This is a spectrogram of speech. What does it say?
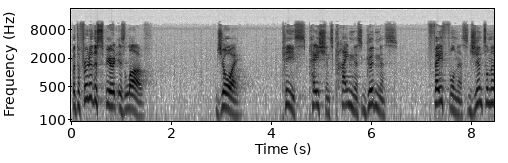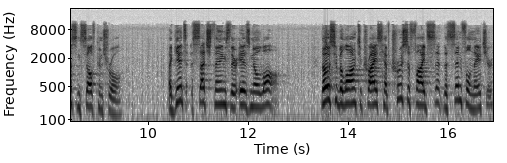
But the fruit of the Spirit is love, joy, peace, patience, kindness, goodness, faithfulness, gentleness, and self control. Against such things there is no law. Those who belong to Christ have crucified sin, the sinful nature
